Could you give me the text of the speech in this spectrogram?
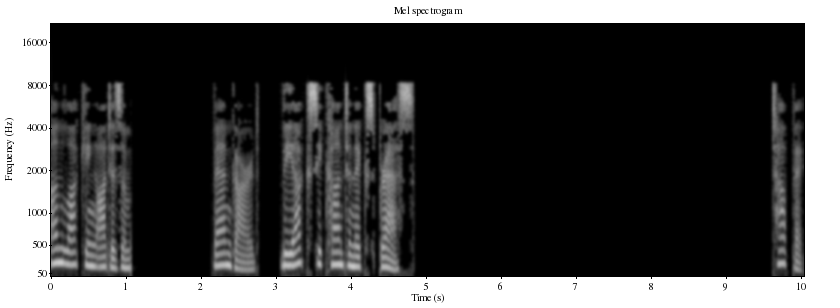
Unlocking Autism. Vanguard. The OxyContin Express. Topic:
